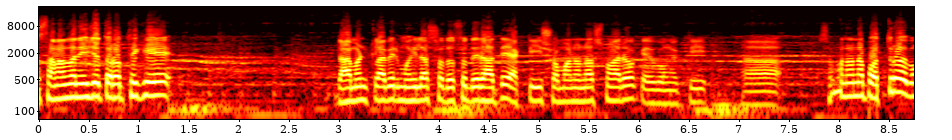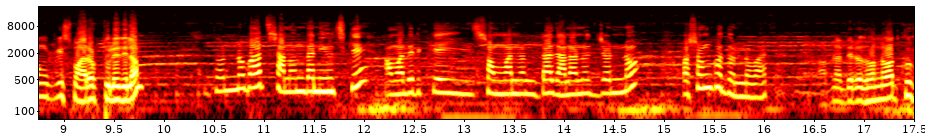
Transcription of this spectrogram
সানন্দা নিউজের তরফ থেকে ডায়মন্ড ক্লাবের মহিলা সদস্যদের হাতে একটি সম্মাননা স্মারক এবং একটি আহ, সম্মাননাপত্র এবং একটি স্মারক তুলে দিলাম। ধন্যবাদ সানন্দা নিউজকে আমাদেরকে এই সম্মানটা জানানোর জন্য। অসংখ্য ধন্যবাদ। আপনাদেরও ধন্যবাদ। খুব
